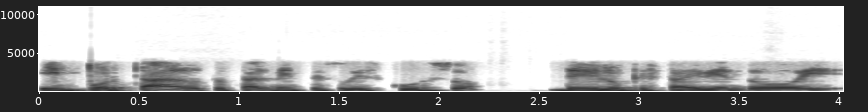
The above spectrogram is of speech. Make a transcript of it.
importado totalmente su discurso de lo que está viviendo hoy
